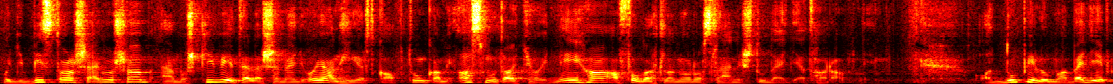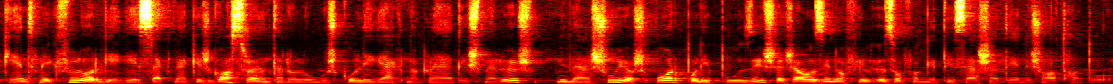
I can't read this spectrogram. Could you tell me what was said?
hogy biztonságosabb, ám most kivételesen egy olyan hírt kaptunk, ami azt mutatja, hogy néha a fogatlan oroszlán is tud egyet harapni. A dupilumab egyébként még fülorgégészeknek és gastroenterológus kollégáknak lehet ismerős, mivel súlyos orpolipózis és eozinofil özofagitis esetén is adható.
